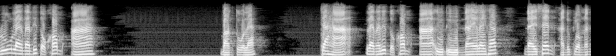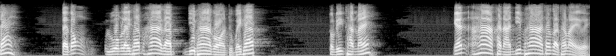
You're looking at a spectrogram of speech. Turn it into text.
รู้แรงดันที่ตกข้อม R บางตัวแล้ว จะหาแรงดันที่ตกข้อม R อื่น ๆ ในอะไรครับ ในเส้นอนุกรมนั้นได้ แต่ต้องรวมอะไรครับ5กับ25ก่อนถูกไหมครับ ตรงนี้ทันไหมงั้น5ขนาด25เท่ากับเท่าไหร่เอ่ย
